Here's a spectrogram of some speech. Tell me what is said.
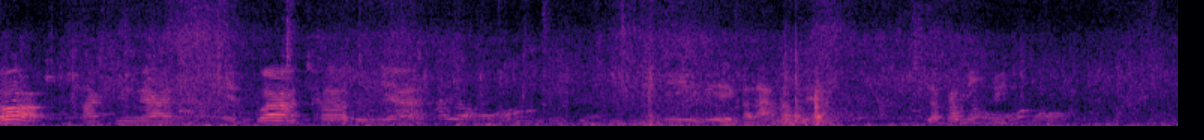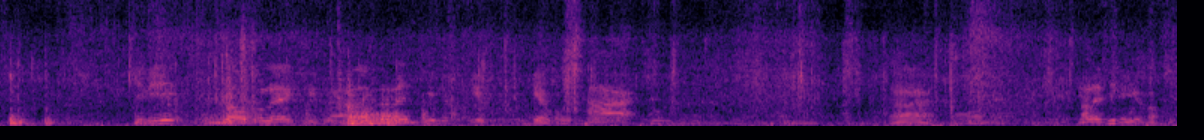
ก็ทางทีมงานเห็นว่าชาตัวเนี้ยมีมีเอกลักษณ์แบบนี้แล้วก็มีกลิ่นหอมทีนี้เราก็เลยคิดว่าอะไรที่มันเกี่ยวเกี่ยวกับชาอ่าอะไรที่เกี่ยวกับช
